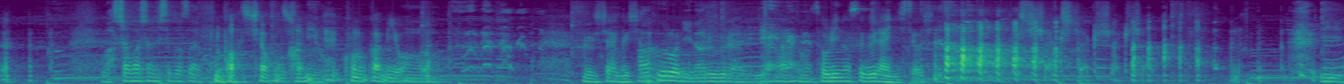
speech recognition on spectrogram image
ん、わしゃわしゃにしてください。この髪を。この髪を。うんぐしゃぐしゃアフロになるぐらい。いや鳥の巣ぐらいにしてほしいです、ね、くしゃくしゃくしゃくしゃいいね。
